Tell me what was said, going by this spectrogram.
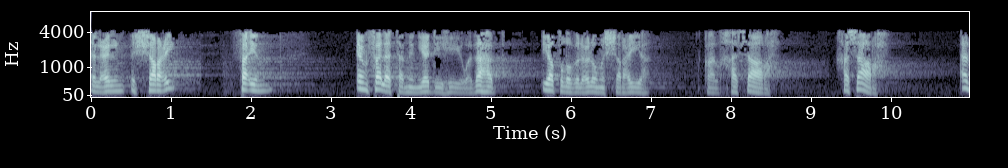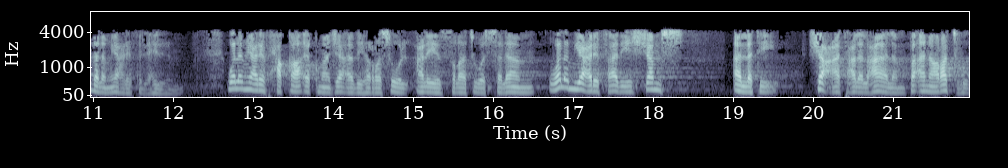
العلم الشرعي فإن انفلت من يده وذهب يطلب العلوم الشرعية. قال خسارة خسارة. هذا لم يعرف العلم ولم يعرف حقائق ما جاء به الرسول عليه الصلاة والسلام ولم يعرف هذه الشمس التي شعت على العالم فأنارته.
